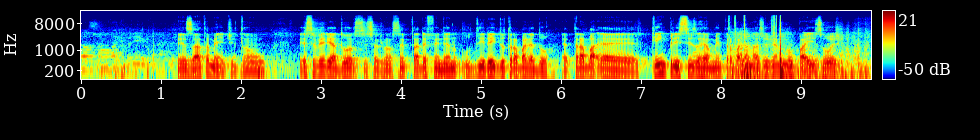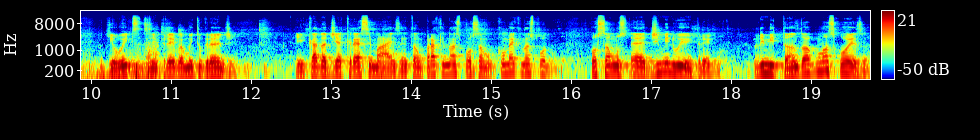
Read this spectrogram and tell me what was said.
Relação ao emprego. Né? Exatamente. Então, esse vereador, Cícero João, sempre está defendendo o direito do trabalhador. É, traba é quem precisa realmente trabalhar. Nós vivemos num país hoje que o índice de desemprego é muito grande e cada dia cresce mais. Então, para que nós possamos, como é que nós possamos é, diminuir o emprego? Limitando algumas coisas.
